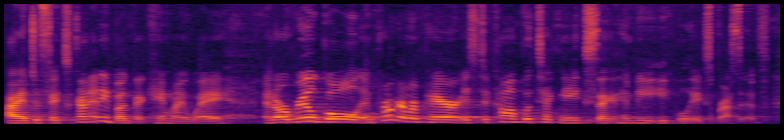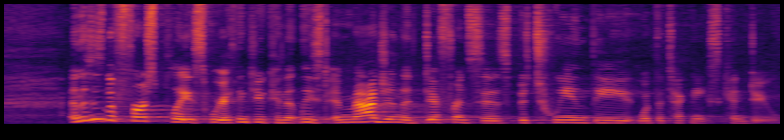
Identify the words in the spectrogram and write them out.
I had to fix kind of any bug that came my way. And our real goal in program repair is to come up with techniques that can be equally expressive. And this is the first place where I think you can at least imagine the differences between the, what the techniques can do.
